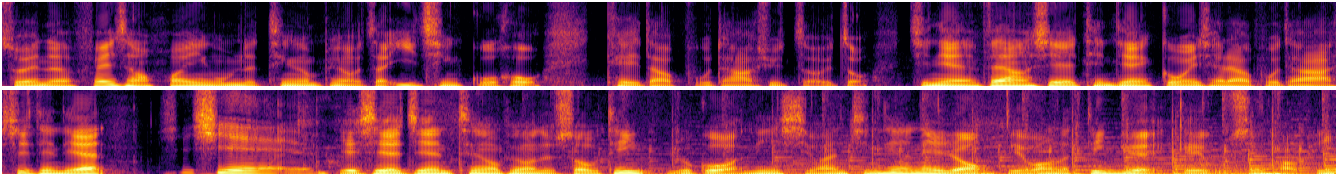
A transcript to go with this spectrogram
所以呢，非常欢迎我们的听众朋友在疫情过后可以到葡萄牙去走一走。今天非常谢谢甜甜跟我一起聊葡萄牙，谢谢甜甜，谢谢，也谢谢今天听众朋友的收听。如果您喜欢今天的内容，别忘了订阅、给五星好评，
